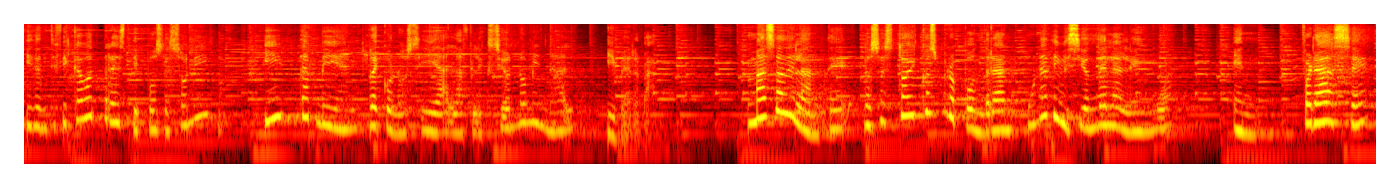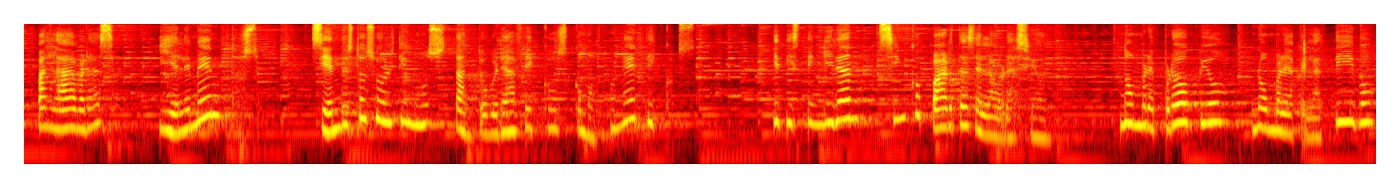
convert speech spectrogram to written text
identificaba tres tipos de sonido y también reconocía la flexión nominal y verbal. Más adelante, los estoicos propondrán una división de la lengua en frase, palabras y elementos, siendo estos últimos tanto gráficos como fonéticos. y distinguirán cinco partes de la oración. Nombre propio, nombre apelativo,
